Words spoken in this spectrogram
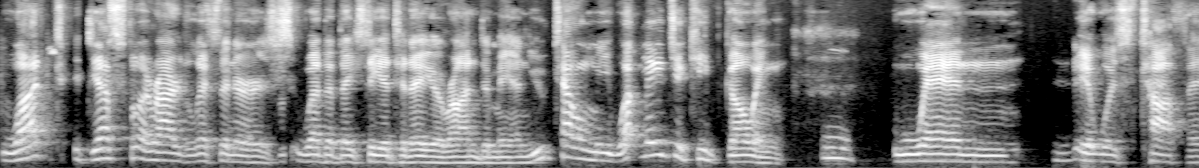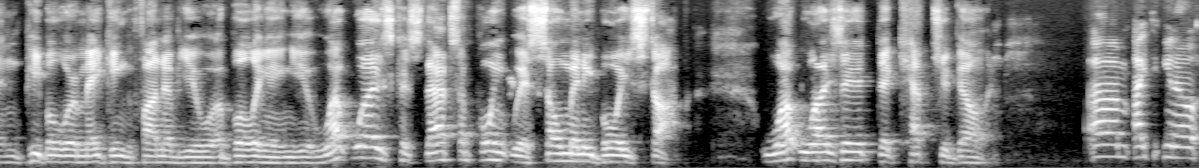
What, just for our listeners, whether they see it today or on demand, you tell me what made you keep going Mm. when it was tough and people were making fun of you or bullying you? What was, because that's a point where so many boys stop. What was it that kept you going? Um, I you know,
